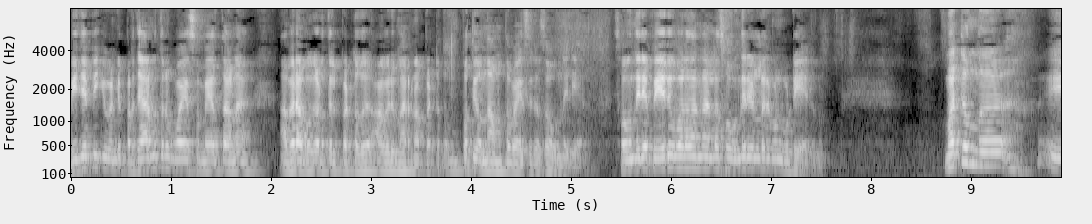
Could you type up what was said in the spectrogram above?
ബി ജെ പിക്ക് വേണ്ടി പ്രചാരണത്തിന് പോയ സമയത്താണ് അവർ അപകടത്തിൽപ്പെട്ടത് അവർ മരണപ്പെട്ടത്. മുപ്പത്തി ഒന്നാമത്തെ വയസ്സിലെ സൗന്ദര്യ. സൗന്ദര്യ പേര് പോലെ തന്നെ നല്ല സൗന്ദര്യമുള്ളൊരു പെൺകുട്ടിയായിരുന്നു. മറ്റൊന്ന് ഈ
